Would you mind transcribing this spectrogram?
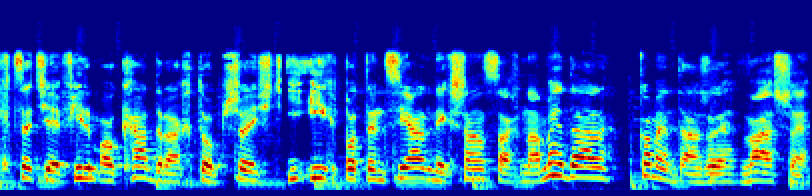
chcecie film o kadrach to przejść i ich potencjalnych szansach na medal, komentarze wasze.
